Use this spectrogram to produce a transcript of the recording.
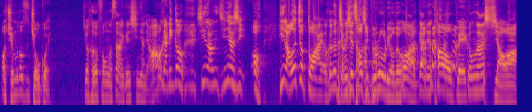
哦，全部都是酒鬼，就喝疯了，上来跟新娘讲，哦，我跟你讲，新郎新娘是哦。伊老二就短，我跟他讲一些超级不入流的话，干那靠北，公他小啊，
